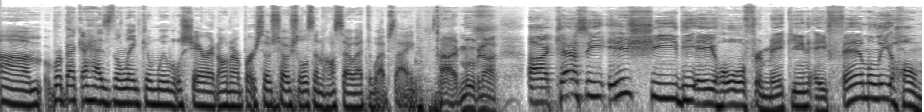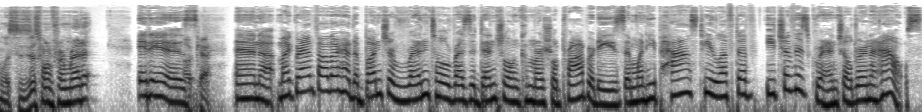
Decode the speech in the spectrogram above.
Um, Rebecca has the link, and we will share it on our Burt Show socials and also at the website. All right, moving on. Uh, Cassie, is she the a hole for making a family homeless? Is this one from Reddit? It is. Okay. And uh, my grandfather had a bunch of rental, residential, and commercial properties. And when he passed, he left of each of his grandchildren a house.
